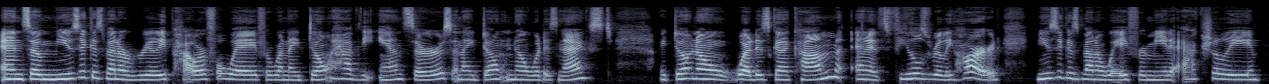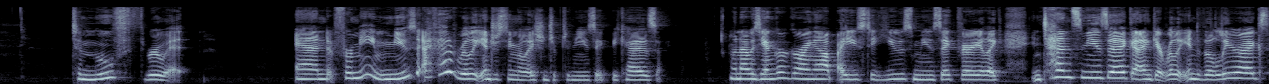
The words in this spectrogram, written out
And so, music has been a really powerful way for when I don't have the answers and I don't know what is next. I don't know what is going to come and it feels really hard. Music has been a way for me to actually to move through it. And for me, music I've had a really interesting relationship to music because when I was younger growing up, I used to use music, very like intense music, and I'd get really into the lyrics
